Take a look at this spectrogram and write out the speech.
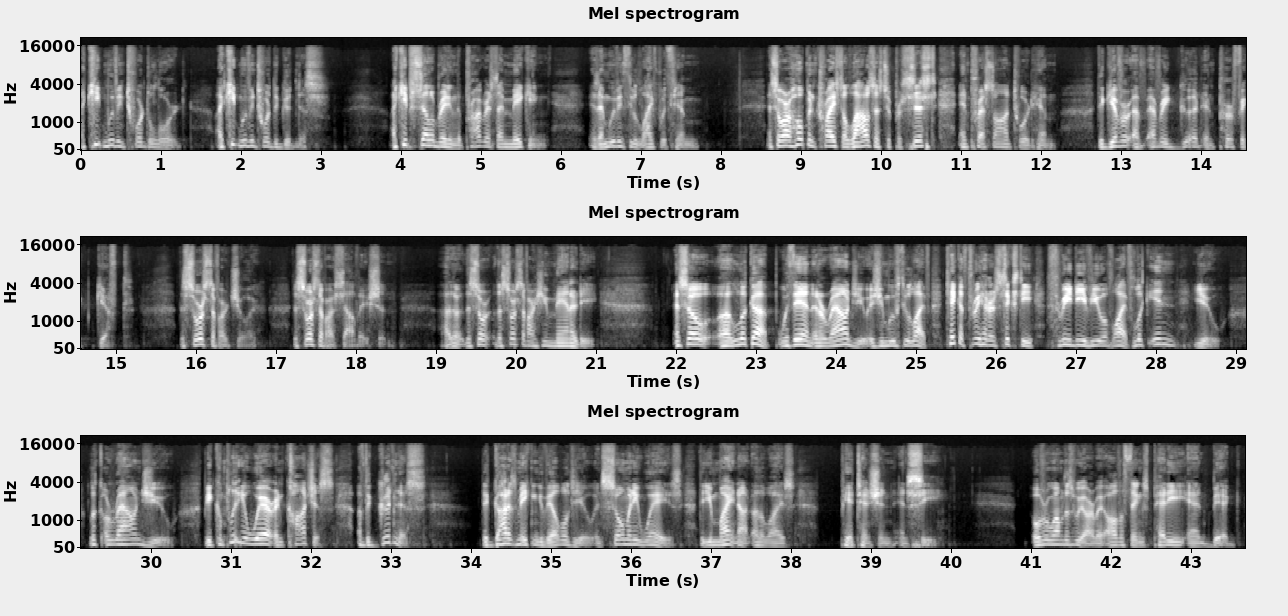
I keep moving toward the Lord. I keep moving toward the goodness. I keep celebrating the progress I'm making as I'm moving through life with Him. And so our hope in Christ allows us to persist and press on toward Him, the giver of every good and perfect gift, the source of our joy, the source of our salvation, uh, the, the, sor- the, source of our humanity. And so uh, look up within and around you as you move through life. Take a 360 3D view of life. Look in you, look around you. Be completely aware and conscious of the goodness that God is making available to you in so many ways that you might not otherwise pay attention and see. Overwhelmed as we are by all the things petty and big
